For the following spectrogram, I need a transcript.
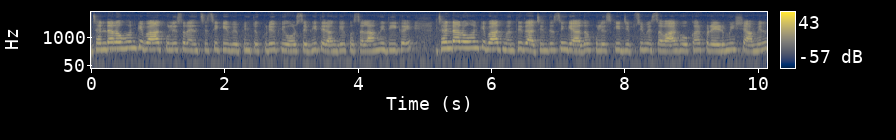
झंडारोहण के बाद पुलिस और एनसीसी की विभिन्न टुकड़ियों की ओर से भी तिरंगे को सलामी दी गई। झंडारोहण के बाद मंत्री राजेंद्र सिंह यादव पुलिस की जिप्सी में सवार होकर परेड में शामिल।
